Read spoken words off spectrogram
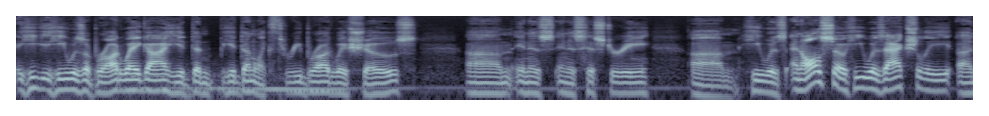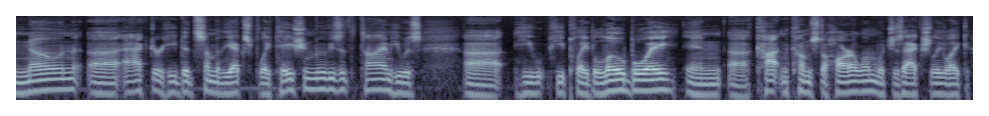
he he was a Broadway guy. He had done he had done like three Broadway shows um, in his in his history. Um, he was, and also he was actually a known uh, actor. He did some of the exploitation movies at the time. He was uh, he he played Lowboy in uh, Cotton Comes to Harlem, which is actually like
